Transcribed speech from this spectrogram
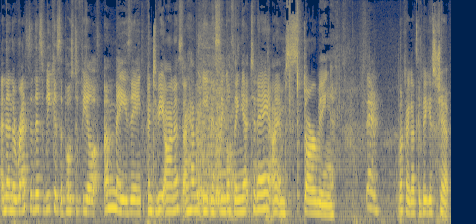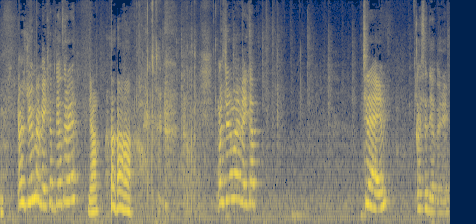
and then the rest of this week is supposed to feel amazing. And to be honest, I haven't eaten a single thing yet today. I am starving. Same. Look, I got the biggest chip. I was doing my makeup the other day. Yeah. I was doing my makeup today. I said the other day.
